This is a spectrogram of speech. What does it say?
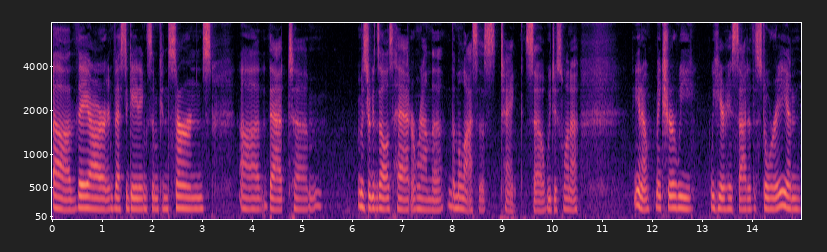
Uh they are investigating some concerns uh that um Mr. Gonzalez had around the the molasses tank. So we just want to you know, make sure we we hear his side of the story and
